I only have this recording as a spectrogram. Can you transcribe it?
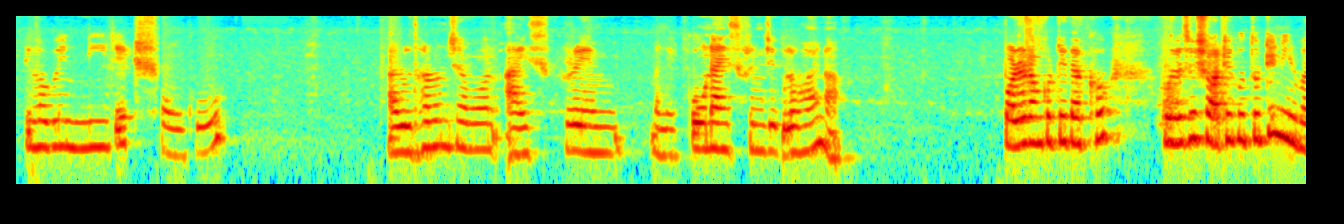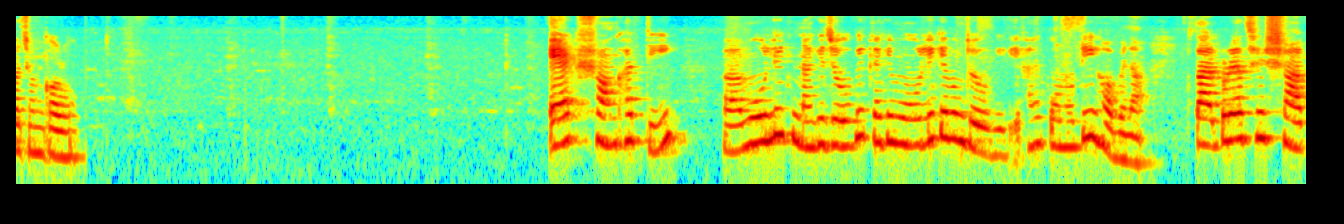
এটি হবে নিরেট শঙ্কু। আর উদাহরণ যেমন আইসক্রিম মানে কোন আইসক্রিম যেগুলো হয় না। পরের অঙ্কটি দেখো, বলেছে সঠিক উত্তরটি নির্বাচন করো। এক সংখ্যাটি মৌলিক নাকি যৌগিক নাকি মৌলিক এবং যৌগিক? এখানে কোনোটিই হবে না। তারপরে আছে সাত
